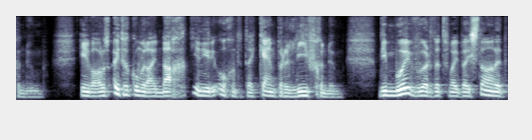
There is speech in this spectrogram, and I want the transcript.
genoem en waar ons uitgekom het daai nag teen hierdie oggend het hy camp relief genoem. Die mooi woord wat vir my bly staan het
